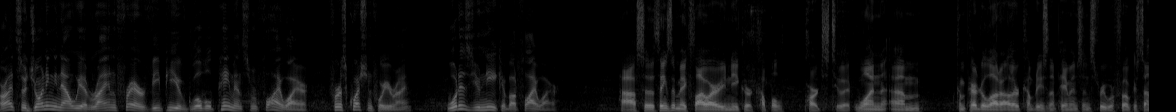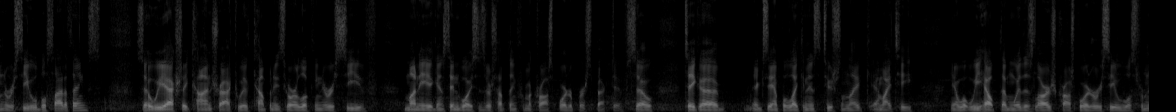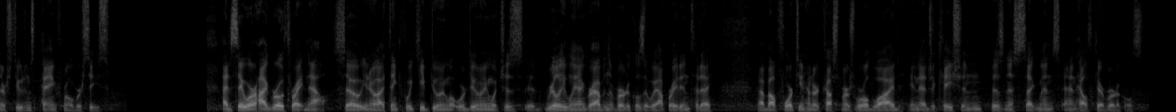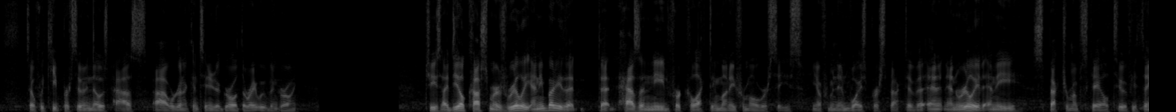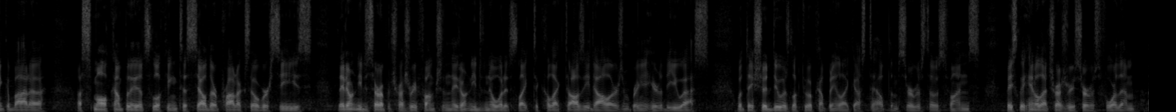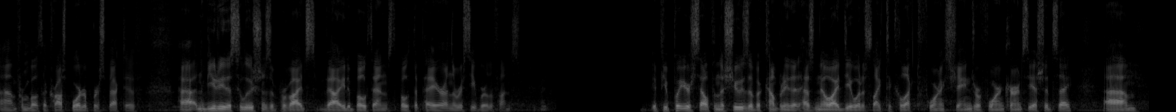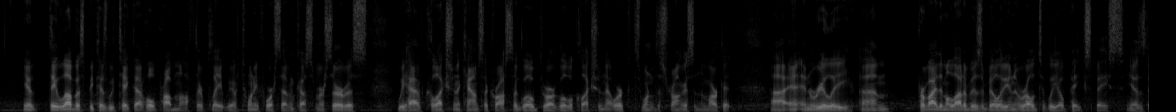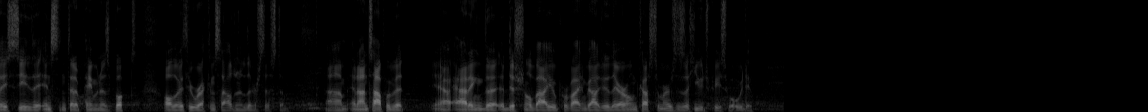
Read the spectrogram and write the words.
All right, so joining me now, we have Ryan Frere, VP of Global Payments from Flywire. First question for you, Ryan. What is unique about Flywire? Uh, so the things that make Flywire unique are a couple parts to it. One, um, compared to a lot of other companies in the payments industry, we're focused on the receivable side of things. So we actually contract with companies who are looking to receive money against invoices or something from a cross-border perspective. So take a example like an institution like MIT. You know, what we help them with is large cross-border receivables from their students paying from overseas. I'd say we're high growth right now. So, you know, I think if we keep doing what we're doing, which is uh, really land grab in the verticals that we operate in today, about 1,400 customers worldwide in education, business segments, and healthcare verticals. So if we keep pursuing those paths, uh, we're going to continue to grow at the rate we've been growing. Geez, ideal customers, really anybody that, that has a need for collecting money from overseas, you know, from an invoice perspective, and, and really at any spectrum of scale too. If you think about a, a small company that's looking to sell their products overseas, they don't need to start up a treasury function. They don't need to know what it's like to collect Aussie dollars and bring it here to the US. What they should do is look to a company like us to help them service those funds, basically handle that treasury service for them um, from both a cross-border perspective. Uh, and the beauty of the solution is it provides value to both ends, both the payer and the receiver of the funds. If you put yourself in the shoes of a company that has no idea what it's like to collect foreign exchange or foreign currency, I should say, um, you know, they love us because we take that whole problem off their plate. We have 24-7 customer service. We have collection accounts across the globe through our global collection network. It's one of the strongest in the market. Uh, and, and, really, um, provide them a lot of visibility in a relatively opaque space. You know, as they see the instant that a payment is booked, all the way through reconciled into their system. Um, and on top of it, you know, adding the additional value, of providing value to their own customers is a huge piece of what we do.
